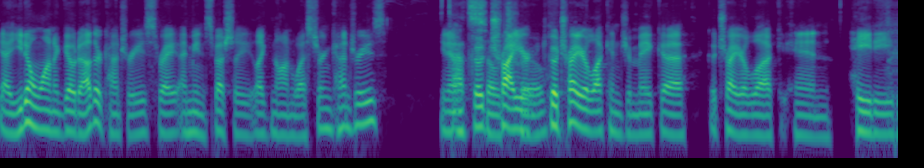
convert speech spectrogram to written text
yeah you don't want to go to other countries right? I mean especially like non-western countries. You know That's go so try your go try your luck in jamaica go try your luck in haiti.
